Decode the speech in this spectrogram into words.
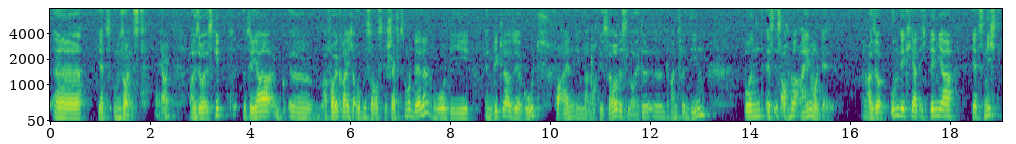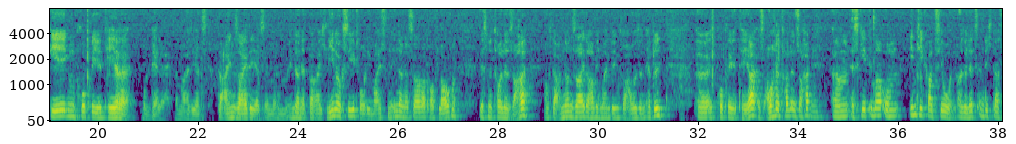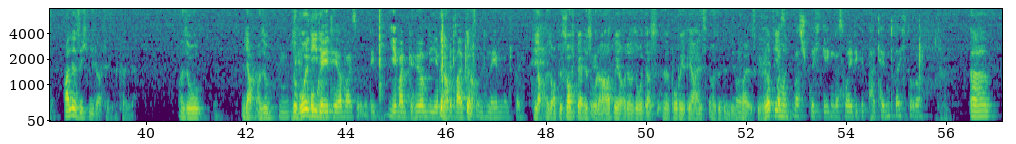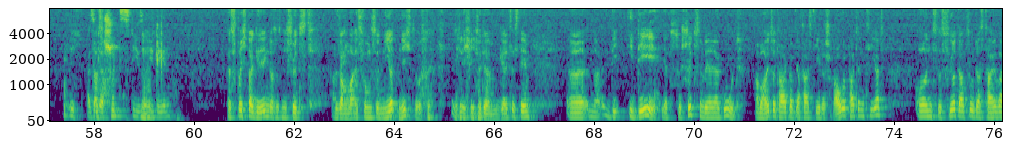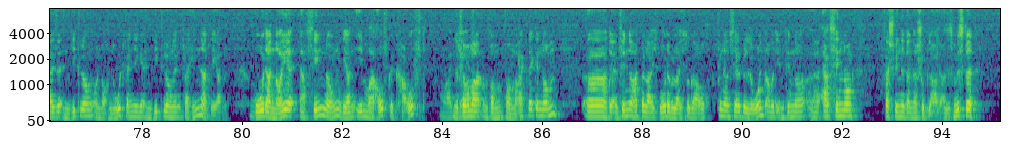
äh, jetzt umsonst. Okay. Ja? Also es gibt sehr äh, erfolgreiche Open Source Geschäftsmodelle, wo die Entwickler sehr gut, vor allem eben dann auch die Service-Leute äh, dran verdienen. Und es ist auch nur ein Modell. Also umgekehrt, ich bin ja jetzt nicht gegen proprietäre Modelle. Wenn man also jetzt auf der einen Seite jetzt im, im Internetbereich Linux sieht, wo die meisten Internetserver drauf laufen, ist eine tolle Sache. Auf der anderen Seite habe ich meinetwegen zu Hause ein Apple, äh, ist proprietär, ist auch eine tolle Sache. Mhm. Ähm, es geht immer um Integration, also letztendlich, dass alle sich wiederfinden können. Also ja, also sowohl die, die, die jemand gehören, die jemand genau, betreibt genau. als Unternehmen entsprechend. Ja, also ob das Software ist oder Hardware oder so, das äh, proprietär heißt, also in dem ja. Fall, es gehört was, jemand. Was spricht gegen das heutige Patentrecht oder? Äh, ich, also das, der Schutz dieser mh. Ideen. Es spricht dagegen, dass es nicht schützt. Also sagen wir mal, es funktioniert nicht, so ähnlich wie mit dem Geldsystem. Äh, na, die Idee jetzt zu schützen wäre ja gut. Aber heutzutage wird ja fast jede Schraube patentiert. Und das führt dazu, dass teilweise Entwicklungen und auch notwendige Entwicklungen verhindert werden. Oder neue Erfindungen werden eben mal aufgekauft, eine Firma vom, vom Markt weggenommen. Äh, der Empfinder hat vielleicht, wurde vielleicht sogar auch finanziell belohnt, aber die Empfinder, äh, Erfindung verschwindet in der Schublade. Also es müsste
